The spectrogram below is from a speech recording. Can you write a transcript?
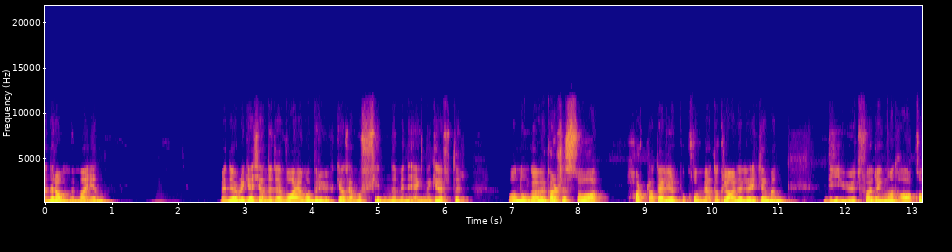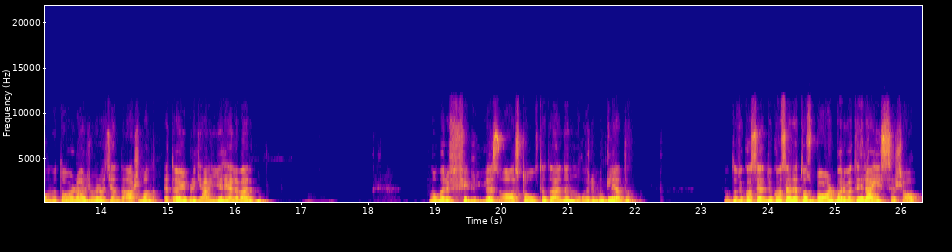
den rammer meg inn. Men i øyeblikket jeg kjenner til hva jeg må bruke, altså jeg må finne mine egne krefter, og noen ganger kanskje så hardt at jeg lurer på kommer jeg til å klare det eller ikke. Men de utfordringene man har kommet over der, så vil man kjenne det er som man et øyeblikk eier hele verden. Man bare fylles av stolthet. Det er en enorm glede. Du kan, se, du kan se dette hos barn bare ved at de reiser seg opp.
